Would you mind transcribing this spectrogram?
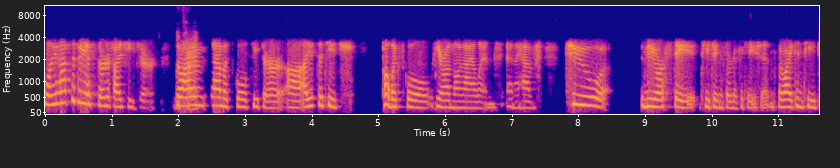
Well, you have to be a certified teacher. So okay. I am a school teacher. Uh, I used to teach public school here on Long Island, and I have two New York State teaching certifications. So I can teach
